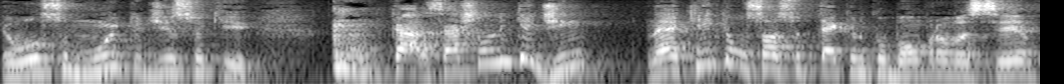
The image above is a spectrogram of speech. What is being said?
Eu ouço muito disso aqui. Cara, você acha no LinkedIn, né? Quem que é um sócio técnico bom para você,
